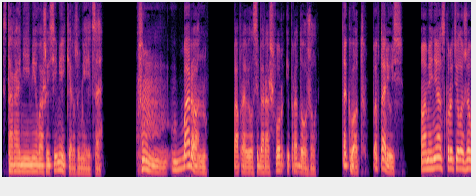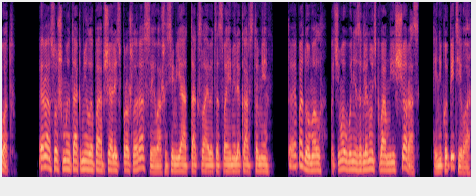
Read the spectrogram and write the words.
Стараниями вашей семейки, разумеется. Хм, барон, поправил себя Рашфор и продолжил. Так вот, повторюсь, у меня скрутило живот. И раз уж мы так мило пообщались в прошлый раз, и ваша семья так славится своими лекарствами, то я подумал, почему бы не заглянуть к вам еще раз и не купить его,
